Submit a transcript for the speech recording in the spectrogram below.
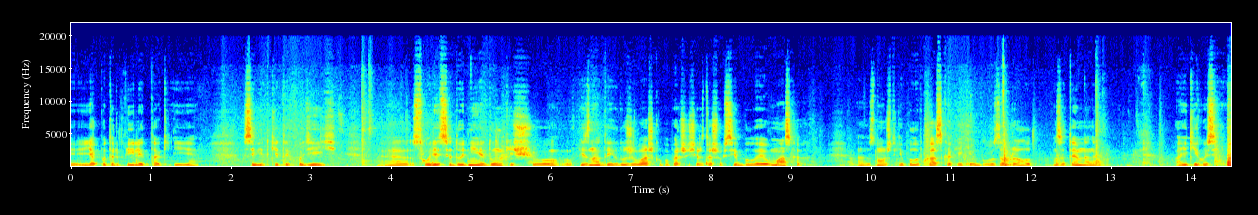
як потерпілі, так і свідки тих подій е, сходяться до однієї думки, що впізнати їх дуже важко. По-перше, через те, що всі були в масках, е, знову ж таки, були в касках, яких було забрало затемнене, а якихось е,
